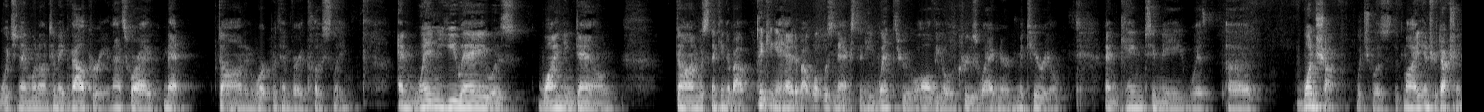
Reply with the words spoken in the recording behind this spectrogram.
which then went on to make Valkyrie. And that's where I met Don and worked with him very closely. And when UA was winding down, Don was thinking about thinking ahead about what was next, and he went through all the old Cruise Wagner material and came to me with uh, one shot, which was my introduction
